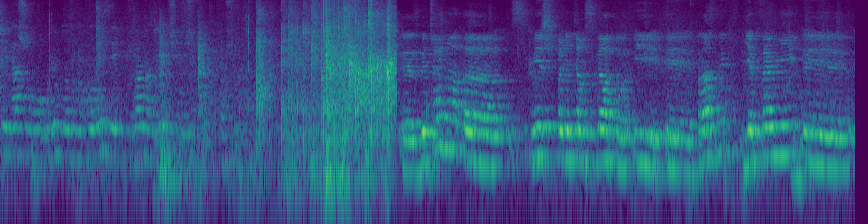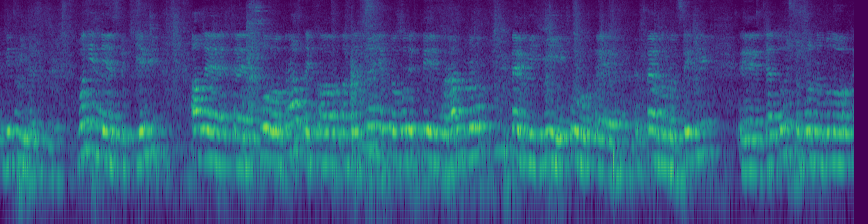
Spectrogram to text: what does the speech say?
ще й нашому улюбленому колезі Івану Андрійовичу. Прошу. Е, Звичайно, між поняттям свято і праздник є певні відмінності. Вони не суттєві, але е, слово праздник означає проводити разом певні дні у е, певному циклі е, для того, щоб можна було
